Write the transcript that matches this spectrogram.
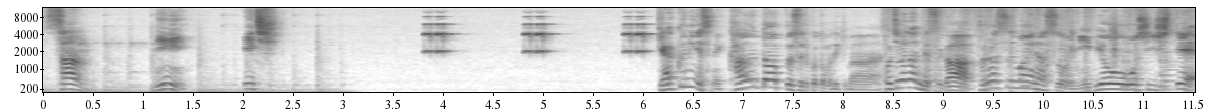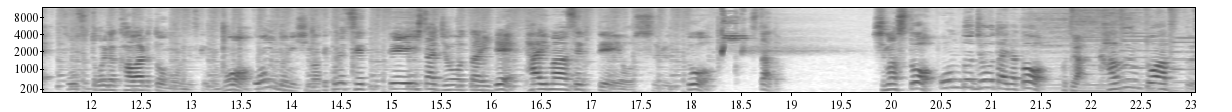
3、2、1。逆にですね、カウントアップすることもできます。こちらなんですが、プラスマイナスを2秒押しして、そうするとこれが変わると思うんですけども、温度にしまって、これ設定した状態でタイマー設定をすると、スタート。しますと、温度状態だと、こちら、カウントアップ、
